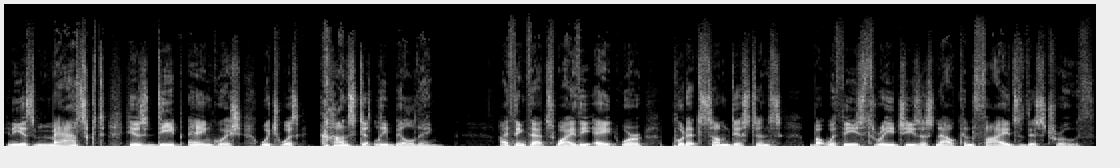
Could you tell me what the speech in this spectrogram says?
and he has masked his deep anguish, which was constantly building. I think that's why the eight were put at some distance, but with these three, Jesus now confides this truth.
